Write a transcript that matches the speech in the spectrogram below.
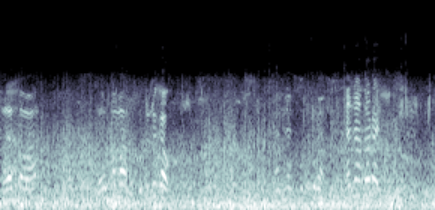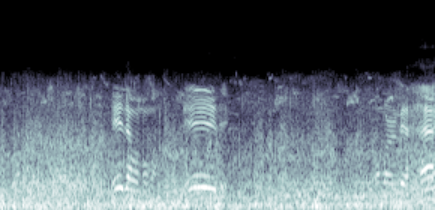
মুরাদ মামা মুরাদ মামা ফুটুটু খাও এই যে আমার মামা। এই যে। Olha!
